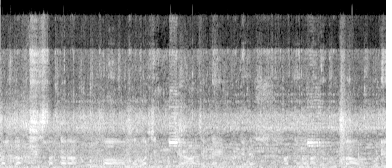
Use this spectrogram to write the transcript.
ಕಳೆದ ಸರ್ಕಾರ ಮೂರು ವರ್ಷಕ್ಕೆ ಮುಂಚೆ ಆಚರಣೆ ಬಂದಿದೆ. ಆದ್ದರಿಂದ ನಾವೆಲ್ಲರೂ ಕೂಡ ಒಗ್ಗೂಡಿ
